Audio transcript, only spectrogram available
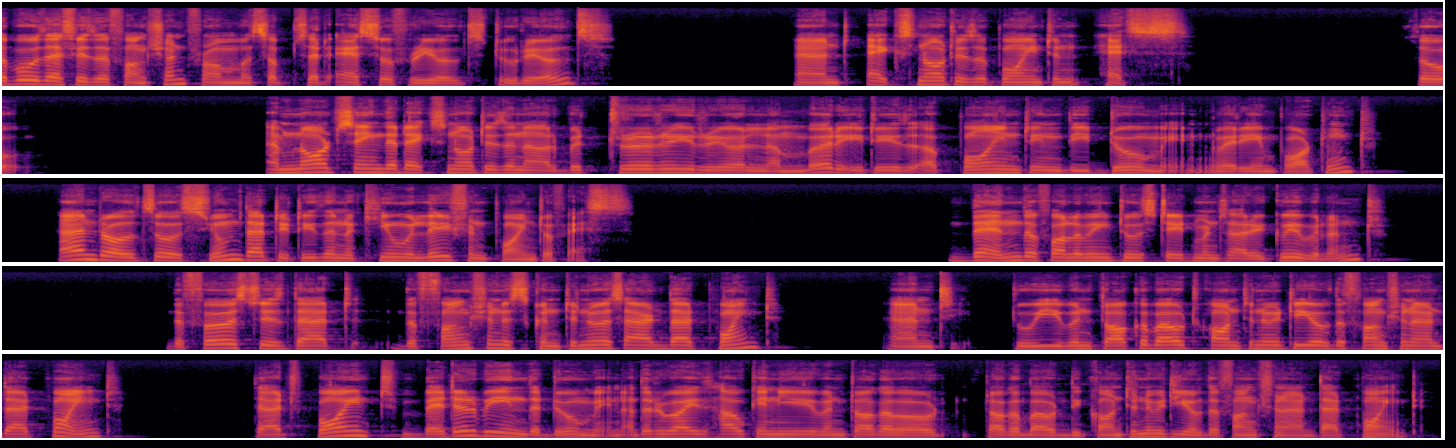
Suppose f is a function from a subset S of reals to reals and x naught is a point in S. So I'm not saying that x naught is an arbitrary real number. It is a point in the domain, very important. And also assume that it is an accumulation point of S. Then the following two statements are equivalent. The first is that the function is continuous at that point, and to even talk about continuity of the function at that point, that point better be in the domain. Otherwise, how can you even talk about talk about the continuity of the function at that point?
